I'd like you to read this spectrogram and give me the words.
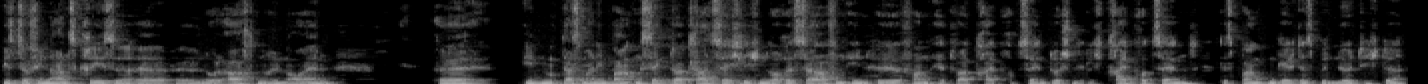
bis zur Finanzkrise äh, 08, äh, 09, äh, in, dass man im Bankensektor tatsächlich nur Reserven in Höhe von etwa drei Prozent, durchschnittlich drei Prozent des Bankengeldes benötigte,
